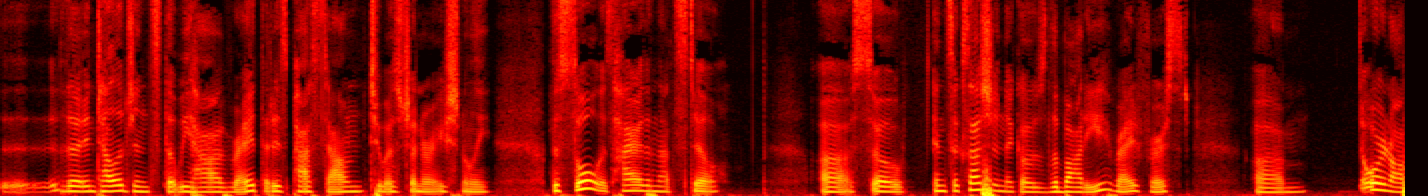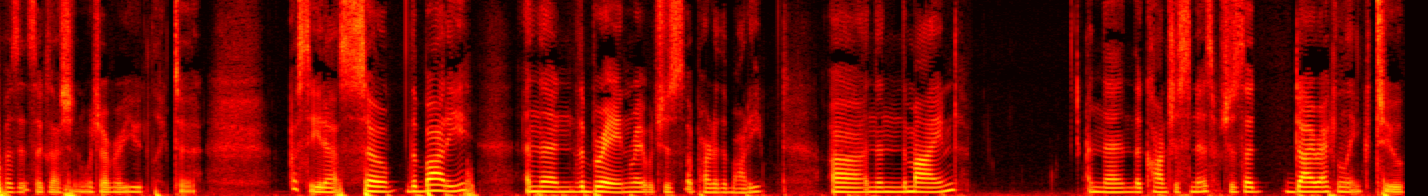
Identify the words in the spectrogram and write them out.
the intelligence that we have, right, that is passed down to us generationally, the soul is higher than that still. Uh, so in succession, it goes the body, right, first, um, or in opposite succession, whichever you'd like to uh, see it as. So the body, and then the brain, right, which is a part of the body, uh, and then the mind, and then the consciousness, which is a direct link to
